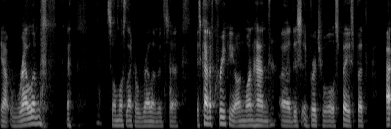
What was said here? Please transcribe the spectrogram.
yeah realm. it's almost like a realm. It's uh, it's kind of creepy on one hand, uh, this virtual space, but I,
